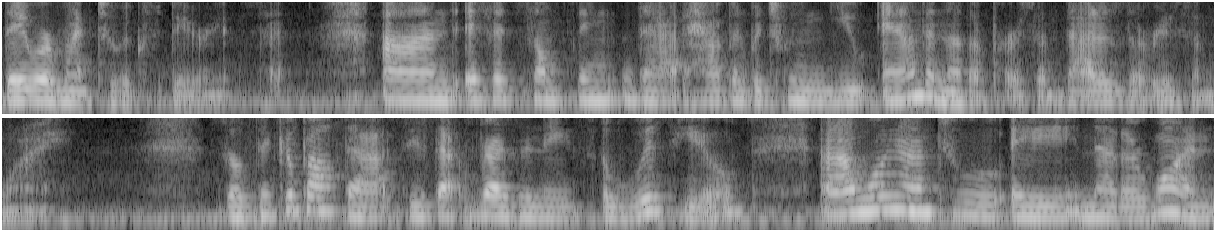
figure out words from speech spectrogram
they were meant to experience it. And if it's something that happened between you and another person that is the reason why so think about that, see if that resonates with you. And I'm going on to a, another one,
